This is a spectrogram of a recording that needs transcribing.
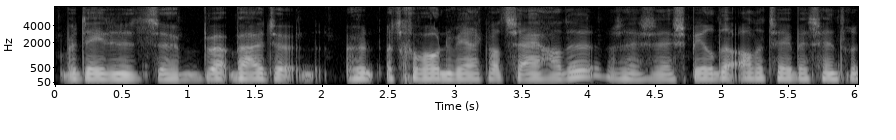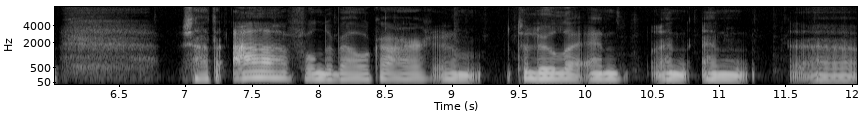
we deden het eh, bu- buiten hun, het gewone werk wat zij hadden. Zij, zij speelden alle twee bij het centrum. We zaten avonden bij elkaar eh, te lullen. En, en, en eh,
